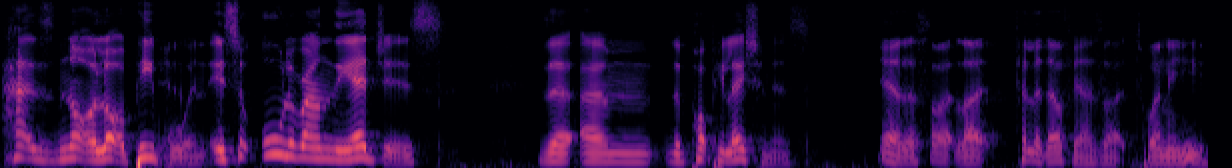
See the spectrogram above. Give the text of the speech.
has not a lot of people Yeah. and it's all around the edges that um the population is. Yeah, that's like like Philadelphia has like twenty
